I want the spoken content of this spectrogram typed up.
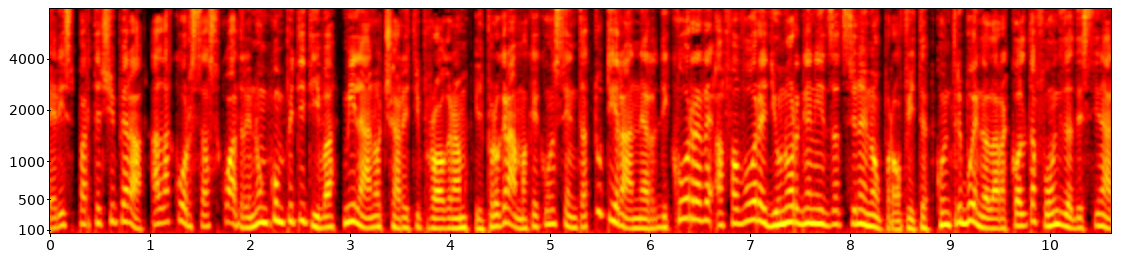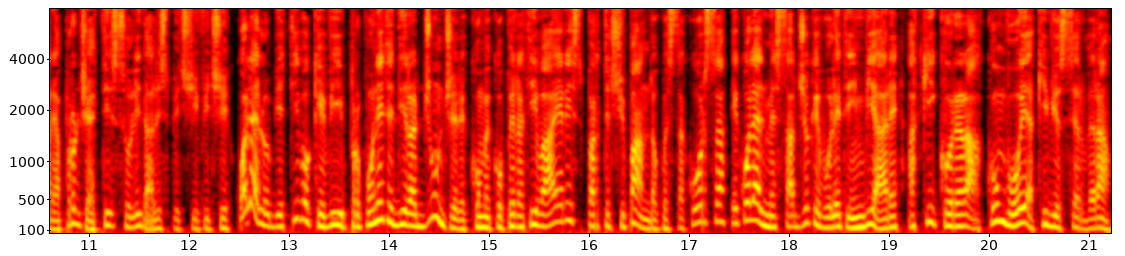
Iris parteciperà alla corsa a squadre non competitiva Milano Charity Program, il programma che consente a tutti i runner di correre a favore di un'organizzazione no profit, contribuendo alla raccolta fondi da destinare a progetti solidali specifici. Qual è l'obiettivo che vi proponete di raggiungere come cooperativa Iris partecipando a questa corsa e qual è il messaggio che volete inviare a chi correrà con voi e a chi vi osserverà?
